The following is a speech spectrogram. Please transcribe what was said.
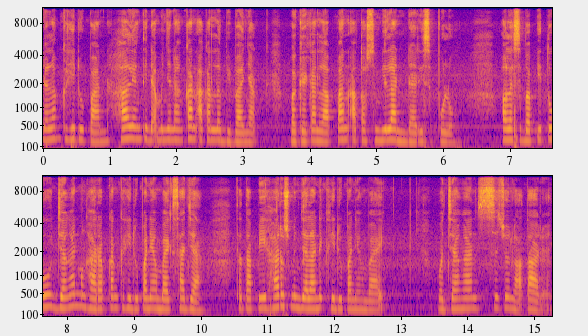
Dalam kehidupan, hal yang tidak menyenangkan akan lebih banyak, bagaikan 8 atau 9 dari 10. Oleh sebab itu, jangan mengharapkan kehidupan yang baik saja, tetapi harus menjalani kehidupan yang baik. Wajangan sejumlah tarik.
